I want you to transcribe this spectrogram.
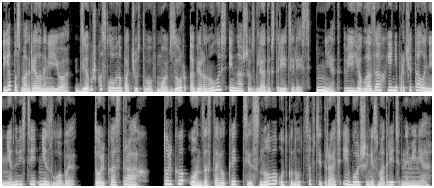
Я посмотрела на нее. Девушка, словно почувствовав мой взор, обернулась, и наши взгляды встретились. Нет, в ее глазах я не прочитала ни ненависти, ни злобы. Только страх. Только он заставил Кэти снова уткнуться в тетрадь и больше не смотреть на меня.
